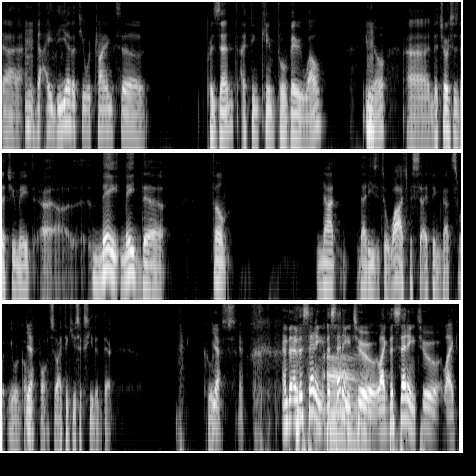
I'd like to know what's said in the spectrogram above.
Uh, mm-hmm. The idea that you were trying to present, I think, came through very well. You Mm. know, uh, the choices that you made uh, made made the film not that easy to watch, but I think that's what you were going Yeah. for. So I think you succeeded there. Kudos. Yes, yeah. and the, and the setting the setting Uh, too like the setting too like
